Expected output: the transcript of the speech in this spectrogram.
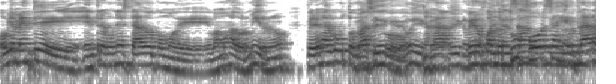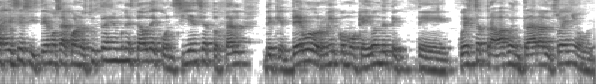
obviamente entra en un estado como de vamos a dormir, ¿no? Pero es algo automático. Pues sí, que, oye, Ajá. oye, Pero cuando tú cansado, forzas quiero entrar a ese sistema, o sea, cuando tú estás en un estado de conciencia total de que debo dormir, como que ahí donde te, te cuesta trabajo entrar al sueño, güey.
